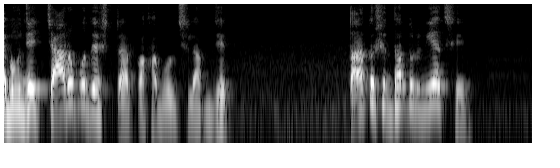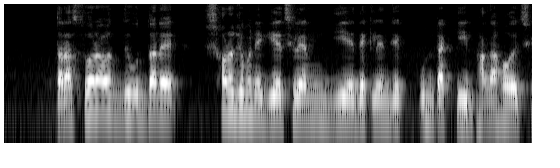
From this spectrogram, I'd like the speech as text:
এবং যে চার উপদেষ্টার কথা বলছিলাম, যে তারা তো সিদ্ধান্তটা নিয়েছে। তারা সোহরাওয়ার্দী উদ্যানে সরজমিনে গিয়েছিলেন, গিয়ে দেখলেন যে কোনটা কি ভাঙা হয়েছে,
